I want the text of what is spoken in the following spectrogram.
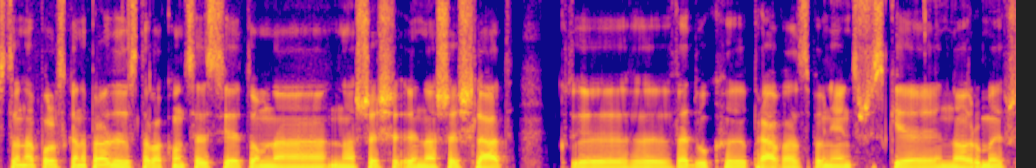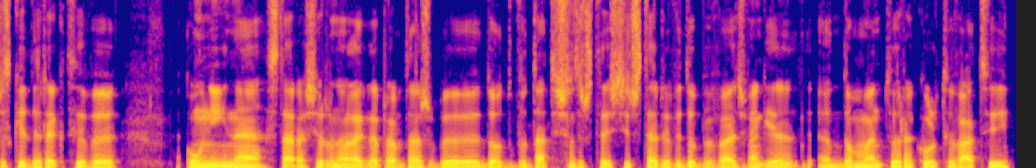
Strona polska naprawdę dostała koncesję tą na, na, 6, na 6 lat, e, według prawa, spełniając wszystkie normy, wszystkie dyrektywy unijne, stara się równolegle, prawda, żeby do 2044 wydobywać węgiel e, do momentu rekultywacji.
